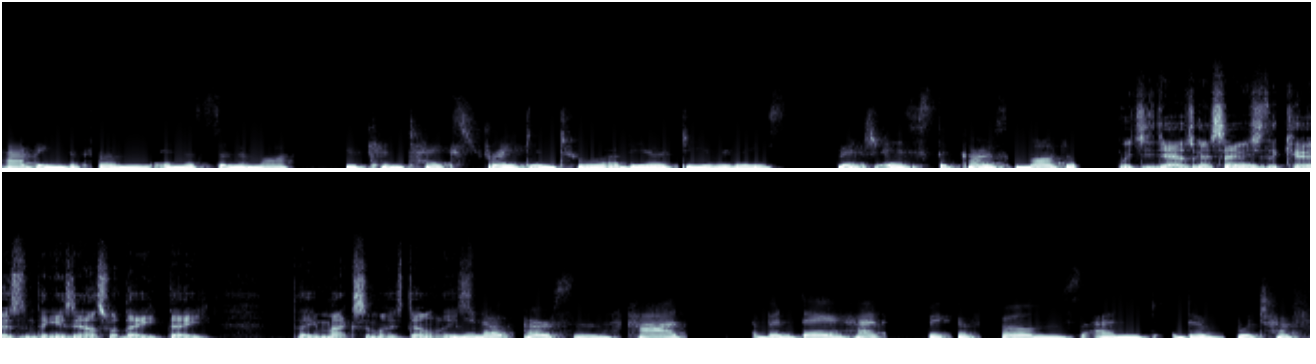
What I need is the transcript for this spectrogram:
having the film in the cinema, you can take straight into a VOD release, which is the Curzon model. Which yeah, I was going to say, which is the Curzon thing, isn't it? That's what they they they maximize, don't they? You know, Curzon had when they had bigger films and they would have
